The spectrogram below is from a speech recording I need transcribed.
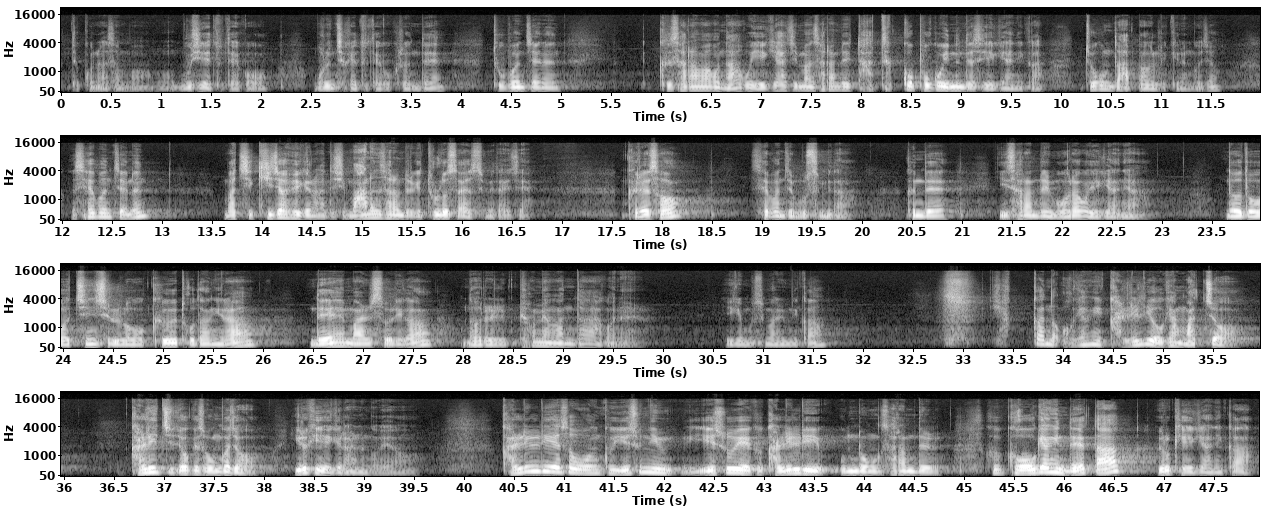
듣고 나서 뭐, 뭐 무시해도 되고 모른 척해도 되고 그런데 두 번째는 그 사람하고 나하고 얘기하지만 사람들이 다 듣고 보고 있는 데서 얘기하니까 조금 더 압박을 느끼는 거죠. 세 번째는 마치 기자회견을 하듯이 많은 사람들에게 둘러싸였습니다. 이제 그래서 세 번째 묻습니다. 근데 이 사람들이 뭐라고 얘기하냐? 너도 진실로 그 도당이라 내 말소리가 너를 표명한다 하거늘. 이게 무슨 말입니까? 약간 억양이 갈릴리 억양 맞죠? 갈릴리 지역에서 온 거죠. 이렇게 얘기를 하는 거예요. 갈릴리에서 온 그 예수님 예수의 그 갈릴리 운동 사람들 그, 그 억양인데 딱 이렇게 얘기하니까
